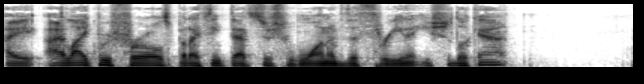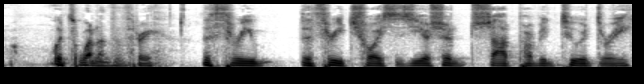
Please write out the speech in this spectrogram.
I I like referrals, but I think that's just one of the three that you should look at. What's one of the three? The three the three choices you should shop probably two or three.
